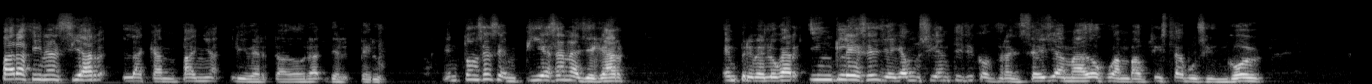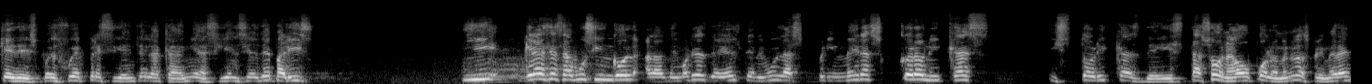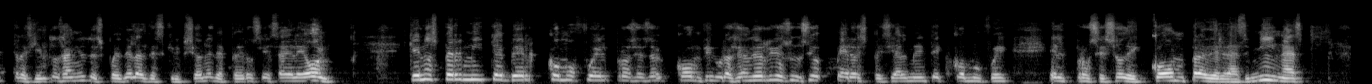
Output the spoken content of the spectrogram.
para financiar la campaña libertadora del Perú. Entonces empiezan a llegar, en primer lugar, ingleses, llega un científico francés llamado Juan Bautista Boussingol, que después fue presidente de la Academia de Ciencias de París, y gracias a Boussingol, a las memorias de él, tenemos las primeras crónicas históricas de esta zona, o por lo menos las primeras 300 años después de las descripciones de Pedro Ciesa de León, que nos permite ver cómo fue el proceso de configuración del Río Sucio, pero especialmente cómo fue el proceso de compra de las minas,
